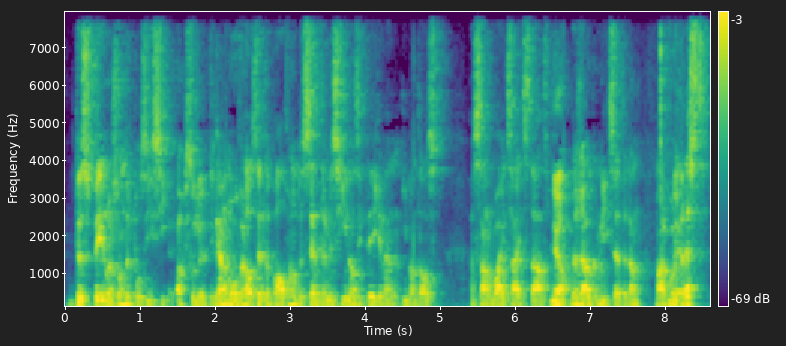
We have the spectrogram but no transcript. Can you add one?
De speler zonder positie. Absoluut. Je kan hem overal zetten, behalve op de center misschien als hij tegen een, iemand als Hassan Whiteside staat. Ja. Daar zou ik hem niet zetten dan. Maar voor Nee. de rest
